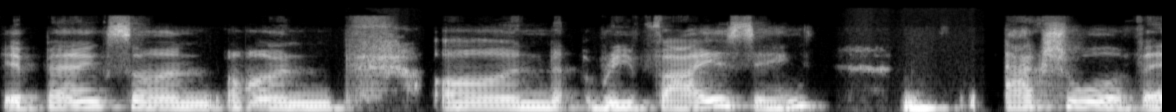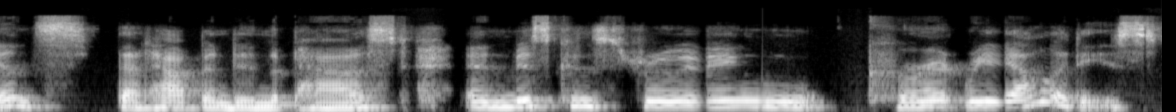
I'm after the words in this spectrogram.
It banks on on on revising actual events that happened in the past and misconstruing current realities.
